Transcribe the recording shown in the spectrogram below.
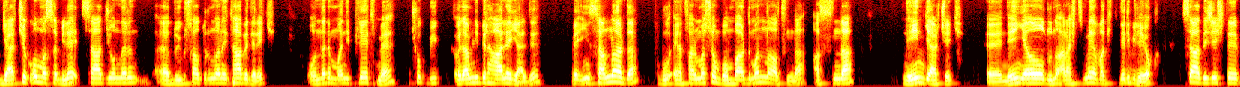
gerçek olmasa bile sadece onların e, duygusal durumlarına hitap ederek onları manipüle etme çok büyük, önemli bir hale geldi. Ve insanlar da bu enformasyon bombardımanının altında aslında neyin gerçek, e, neyin yalan olduğunu araştırmaya vakitleri bile yok. Sadece işte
